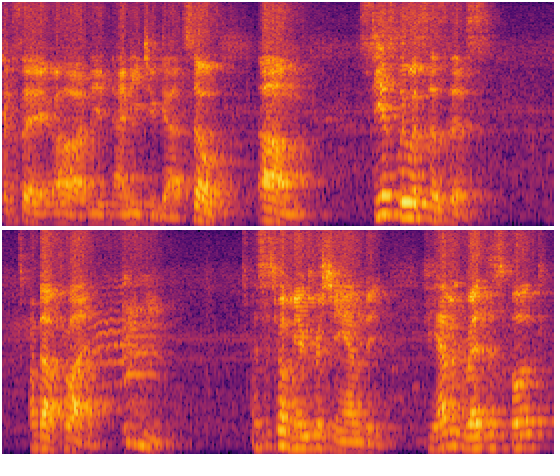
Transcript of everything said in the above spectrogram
and say, oh, I need, I need you, God. So um, C.S. Lewis says this about pride. this is from Mere Christianity. If you haven't read this book,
